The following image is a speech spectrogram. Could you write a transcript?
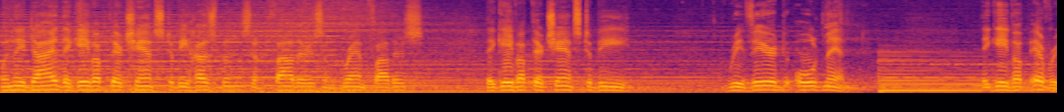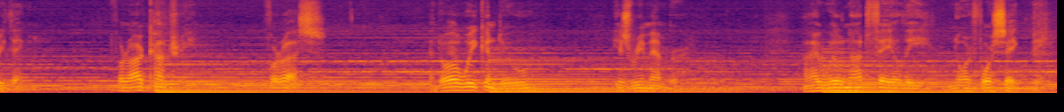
When they died, they gave up their chance to be husbands and fathers and grandfathers. They gave up their chance to be revered old men. They gave up everything for our country, for us. And all we can do is remember. I will not fail thee nor forsake thee.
